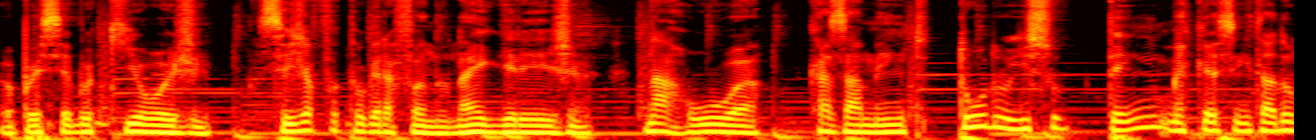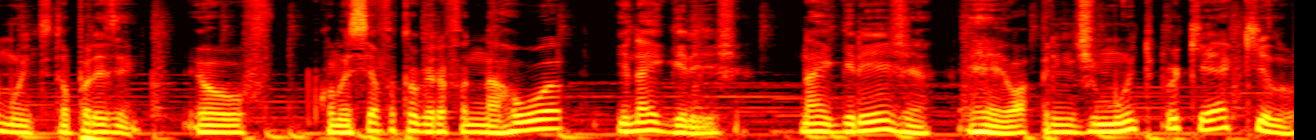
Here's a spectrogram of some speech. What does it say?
Eu percebo que hoje, seja fotografando na igreja, na rua, casamento, tudo isso tem me acrescentado muito. Então, por exemplo, eu comecei fotografando na rua e na igreja. Na igreja, é, eu aprendi muito porque é aquilo.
